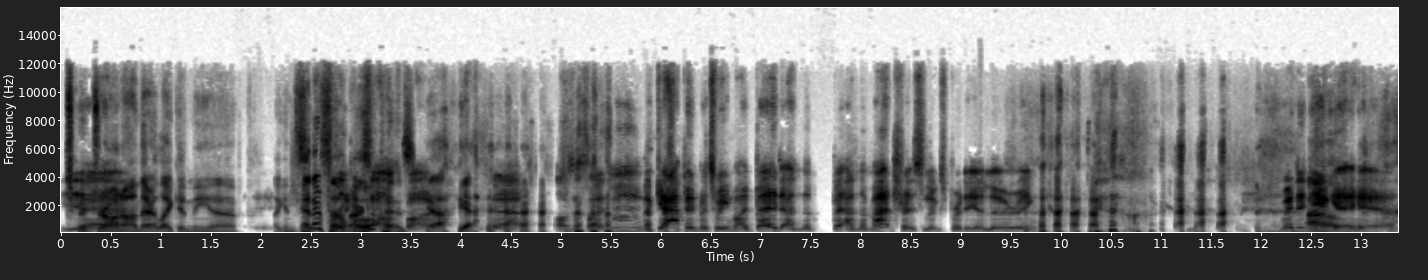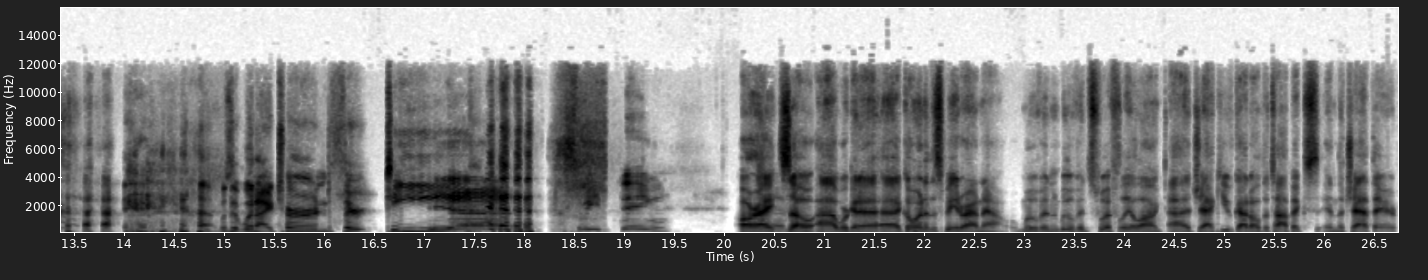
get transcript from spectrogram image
Yeah. drawn on there, like in the uh like in Jennifer South Park. Lopez. Yeah, yeah. Yeah. I was just like, mm, the gap in between my bed and the and the mattress looks pretty alluring. When did you Um, get here? Was it when I turned 13? Yeah. Sweet thing. All right, so uh, we're gonna uh, go into the speed round now. Moving, moving swiftly along. Uh, Jack, you've got all the topics in the chat there.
